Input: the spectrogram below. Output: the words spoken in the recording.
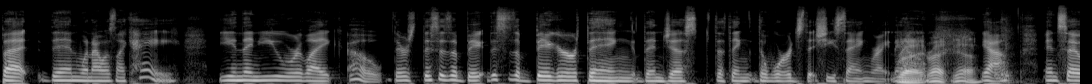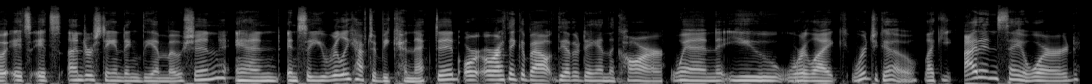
But then when I was like, hey, and then you were like, "Oh, there's this is a big this is a bigger thing than just the thing the words that she's saying right now." Right, right, yeah. Yeah. And so it's it's understanding the emotion and and so you really have to be connected. Or or I think about the other day in the car when you were like, "Where'd you go?" Like I didn't say a word.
